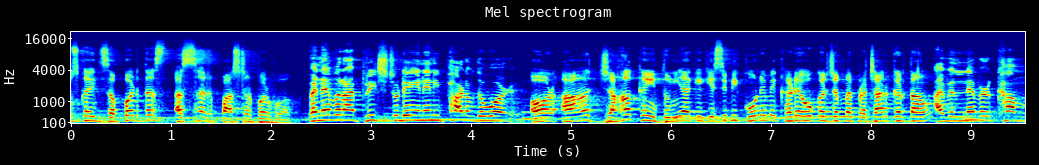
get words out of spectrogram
उसका एक ज़बरदस्त असर पास्टर पर हुआ Whenever I preach today in any part of the world, और आज जहाँ कहीं दुनिया के किसी भी कोने में खड़े होकर जब मैं प्रचार करता हूँ I will never come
